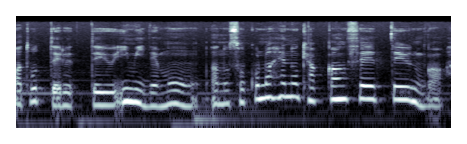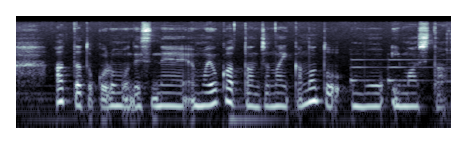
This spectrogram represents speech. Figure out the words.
まあ、撮ってるっていう意味でもあのそこの辺の客観性っていうのがあったところもですね良、まあ、かったんじゃないかなと思いました。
